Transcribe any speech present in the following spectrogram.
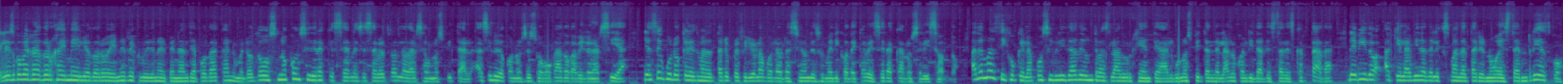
El exgobernador Jaime Eleodoro N., recluido en el penal de Apodaca número 2, no considera que sea necesario trasladarse a un hospital. Así lo dio su abogado Gabriel García y aseguró que el exmandatario prefirió la valoración de su médico de cabecera, Carlos Elizondo. Además, dijo que la posibilidad de un traslado urgente a algún hospital de la localidad está descartada debido a que la vida del exmandatario no está en riesgo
